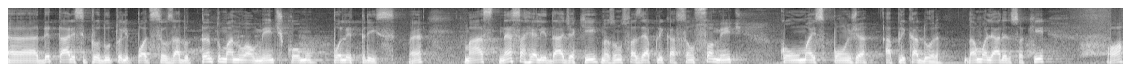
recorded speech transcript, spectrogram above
Uh, detalhe, esse produto ele pode ser usado tanto manualmente como poletriz, né? Mas nessa realidade aqui, nós vamos fazer a aplicação somente com uma esponja aplicadora. Dá uma olhada nisso aqui, ó,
